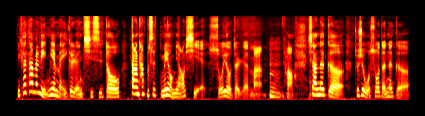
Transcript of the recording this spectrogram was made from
你看他们里面每一个人，其实都，当然他不是没有描写所有的人嘛，嗯，好像那个就是我说的那个，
